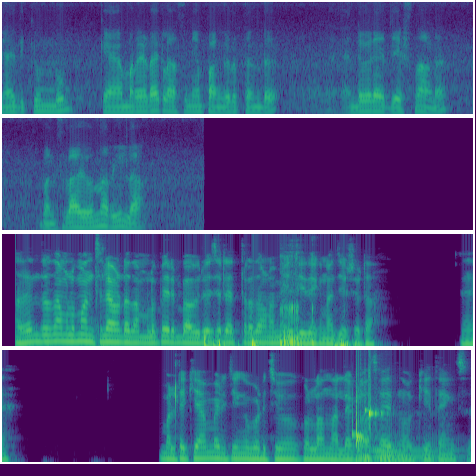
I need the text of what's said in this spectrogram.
ഞാൻ ഇതിക്കുമ്പും ക്യാമറയുടെ ക്ലാസ് ഞാൻ പങ്കെടുത്തിട്ടുണ്ട്. എന്റെ പേര് അജേഷ് എന്നാണ് മനസ്സിലായോ എന്നറിയില്ല അതെന്താ നമ്മൾ മനസ്സിലാവേണ്ടത് നമ്മൾ പെരുമ്പാവൂർ വെച്ചിട്ട് എത്ര തവണ മീറ്റ് ചെയ്തേക്കണം അജേഷ് ചേട്ടാ ഏ? മൾട്ടി ക്യാം എഡിറ്റിംഗ് പഠിച്ചു. കൊള്ളാം. നല്ല ക്ലാസ് ആയിരുന്നു. Okay thanks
